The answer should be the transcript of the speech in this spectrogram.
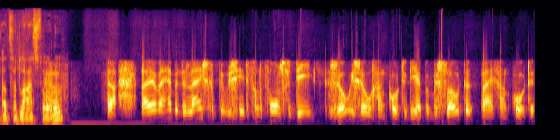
wat we het laatst hoorden. Ja. Ja, nou ja, wij hebben de lijst gepubliceerd van de fondsen die sowieso gaan korten. Die hebben besloten, wij gaan korten.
